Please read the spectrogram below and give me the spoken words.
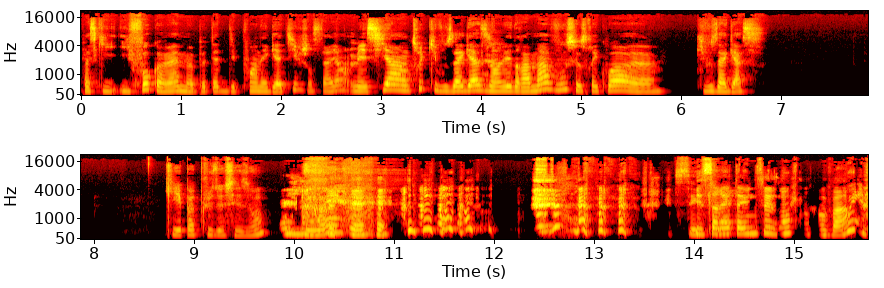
parce qu'il faut quand même peut-être des points négatifs, j'en sais rien. Mais s'il y a un truc qui vous agace dans les dramas, vous, ce serait quoi euh, qui vous agace? Qu'il n'y ait pas plus de saisons. Ouais. Il s'arrête à une saison, je comprends pas. Oui,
